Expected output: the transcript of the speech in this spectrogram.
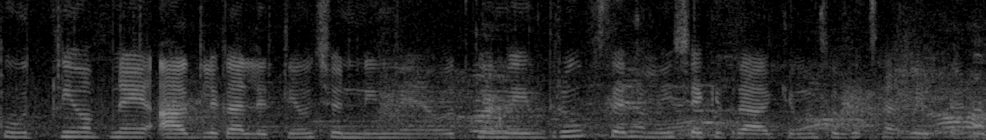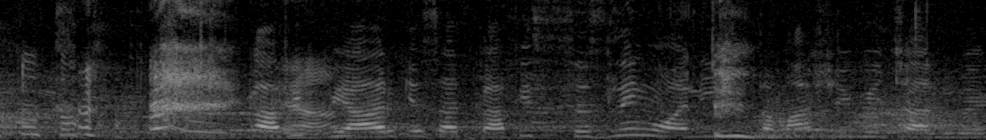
कूदती हूँ अपने आग लगा लेती हूँ चुन्नी में उतने में ध्रुव सर हमेशा की तरह आके मुझे बचा लेते हैं। काफ़ी हाँ। प्यार के साथ काफ़ी सिजलिंग वाली तमाशे भी चालू है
